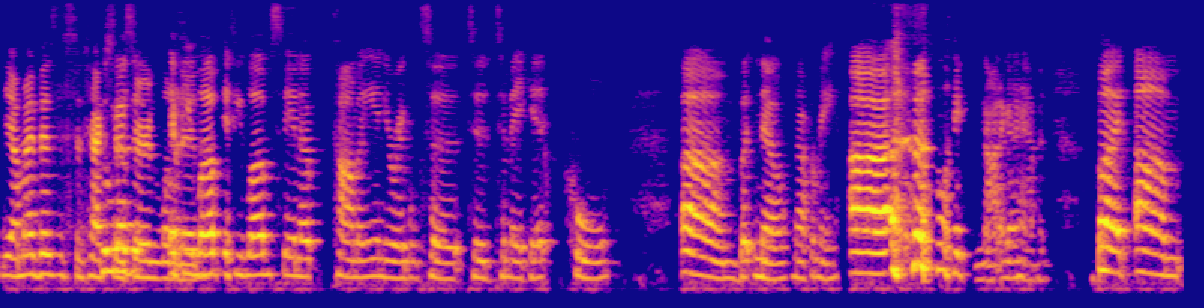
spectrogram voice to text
Yeah, my visits to Texas are limited. If you love if you love stand up comedy and you're able to to to make it, cool. Um, but no, not for me. Uh, like not gonna happen. But um,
